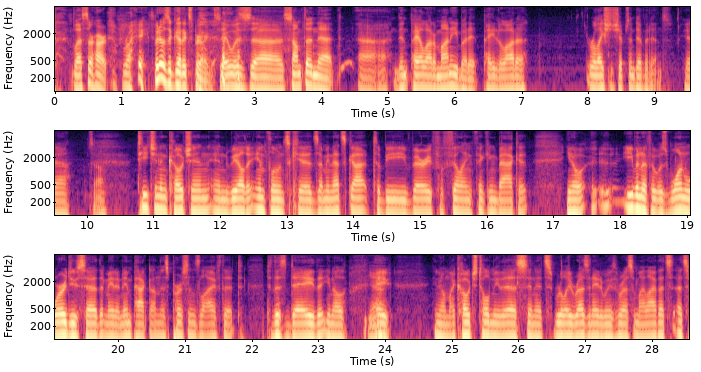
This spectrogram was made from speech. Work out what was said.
bless their heart. Right. But it was a good experience. It was uh, something that uh, didn't pay a lot of money, but it paid a lot of relationships and dividends. Yeah. So Teaching and coaching and to be able to influence kids. I mean, that's got to be very fulfilling thinking back at, you know, even if it was one word you said that made an impact on this person's life that to this day that, you know, yeah, hey, you know, my coach told me this and it's really resonated with me the rest of my life. That's that's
